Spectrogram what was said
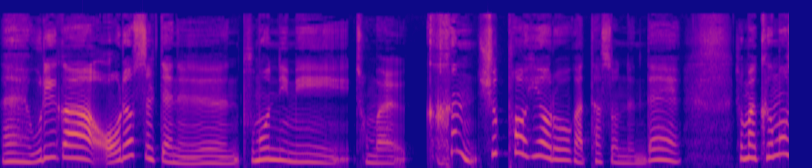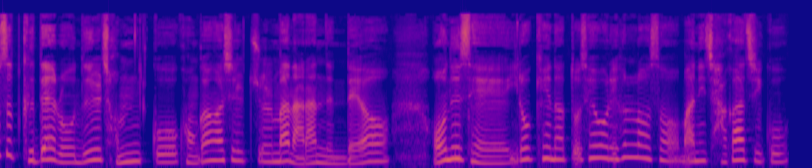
네, 우리가 어렸을 때는 부모님이 정말 큰 슈퍼 히어로 같았었는데 정말 그 모습 그대로 늘 젊고 건강하실 줄만 알았는데요. 어느새 이렇게나 또 세월이 흘러서 많이 작아지고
